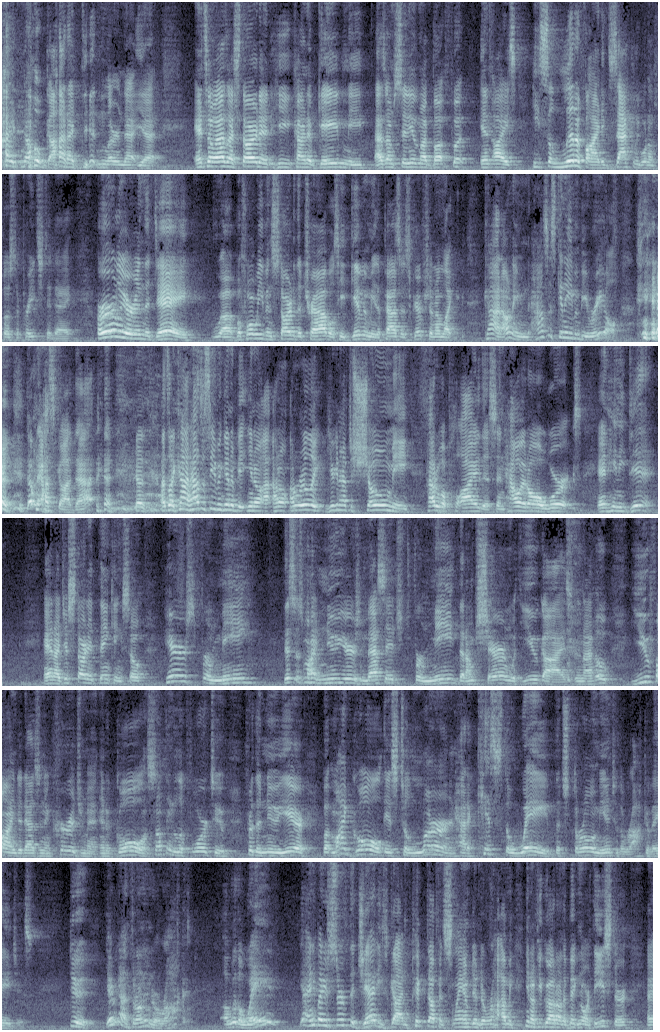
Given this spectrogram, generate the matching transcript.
I know, God, I didn't learn that yet. And so as I started, he kind of gave me, as I'm sitting with my butt, foot in ice, he solidified exactly what I'm supposed to preach today. Earlier in the day, uh, before we even started the travels, he'd given me the passage of scripture, and I'm like, God, I don't even, how's this going to even be real? don't ask God that. I was like, God, how's this even going to be? You know, I, I, don't, I'm really, you're going to have to show me how to apply this and how it all works. And he did. And I just started thinking, so here's for me, this is my New Year's message for me that I'm sharing with you guys. And I hope you find it as an encouragement and a goal and something to look forward to for the new year. But my goal is to learn how to kiss the wave that's throwing me into the rock of ages. Dude, you ever gotten thrown into a rock uh, with a wave? Yeah, anybody who surfed the jet, he's gotten picked up and slammed into rock. I mean, you know, if you go out on a big northeaster, uh, uh,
